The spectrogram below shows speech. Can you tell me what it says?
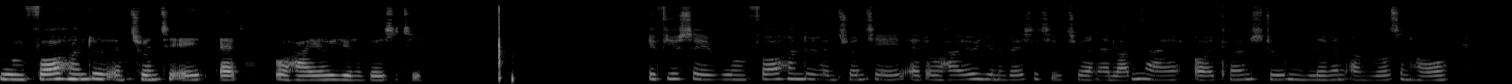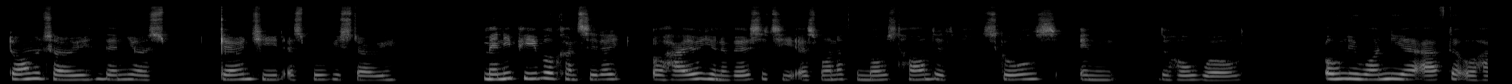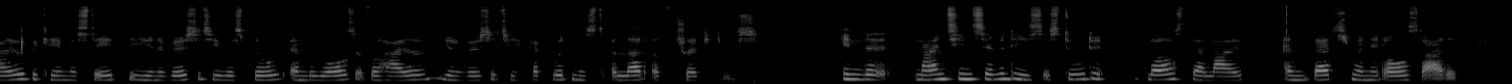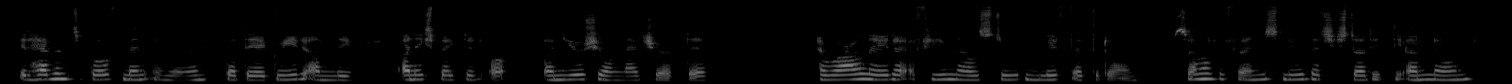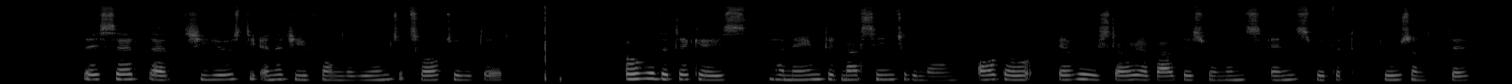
428 at Ohio University. If you say room 428 at Ohio University to an alumni or a current student living on Wilson Hall dormitory, then you're guaranteed a spooky story. Many people consider Ohio University as one of the most haunted schools in the whole world. Only one year after Ohio became a state, the university was built, and the walls of Ohio University have witnessed a lot of tragedies. In the 1970s, a student lost their life, and that's when it all started. It happened to both men and women, but they agreed on the unexpected or unusual nature of death. A while later, a female student lived at the dorm. Some of her friends knew that she studied the unknown. They said that she used the energy from the room to talk to the dead. Over the decades, her name did not seem to be known, although every story about this woman ends with a gruesome death.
